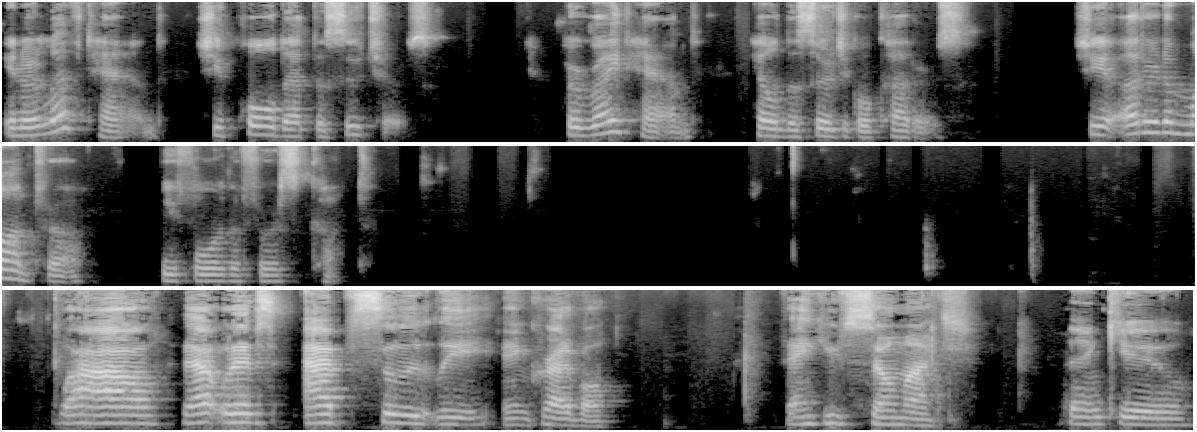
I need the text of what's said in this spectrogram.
In her left hand, she pulled at the sutures. Her right hand held the surgical cutters. She uttered a mantra before the first cut. Wow, that was absolutely incredible. Thank you so much. Thank you.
